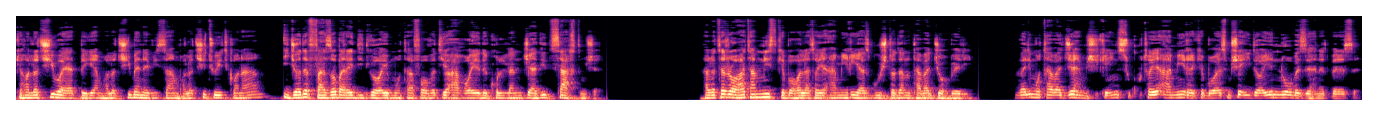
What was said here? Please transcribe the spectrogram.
که حالا چی باید بگم حالا چی بنویسم حالا چی توییت کنم ایجاد فضا برای دیدگاه های متفاوت یا عقاید کلا جدید سخت میشه. البته راحت هم نیست که با حالت های عمیقی از گوش دادن و توجه بری. ولی متوجه میشی که این سکوتای عمیقه که باعث میشه ایدهای نو به ذهنت برسه.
